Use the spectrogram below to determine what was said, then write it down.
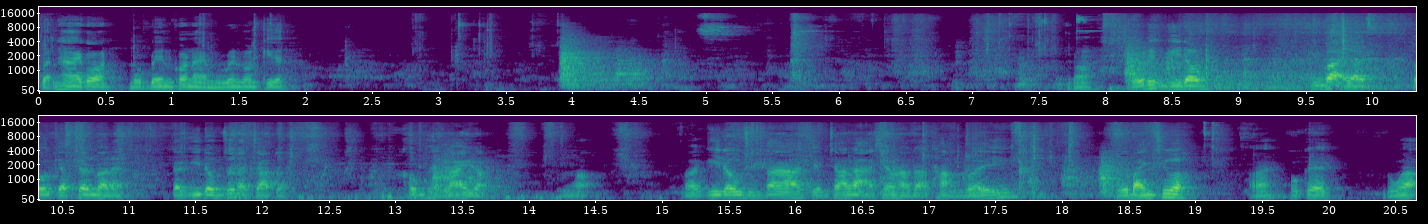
Vặn hai con một bên con này một bên con kia. Rồi, cố định ghi đông. Như vậy là tôi kẹp chân vào này. Cái ghi đông rất là chặt rồi. Không thể lay được đúng không và ghi đông chúng ta kiểm tra lại xem là đã thẳng với với bánh chưa. Đấy, ok đúng không ạ?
